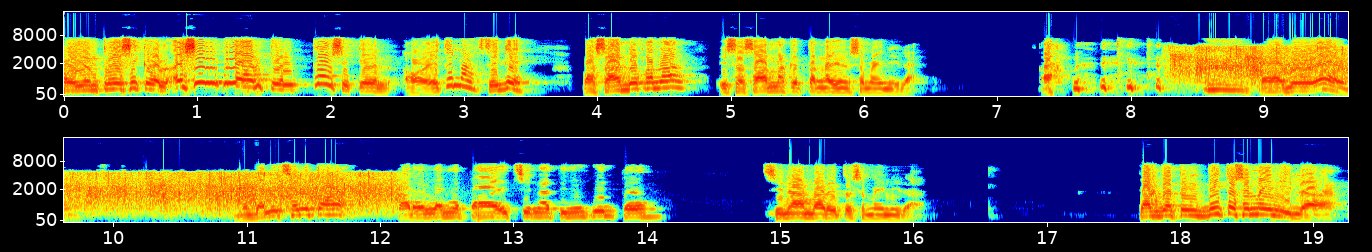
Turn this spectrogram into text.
O yung tricycle, ay siyempre, uncle, tricycle. O, ito na, sige. Pasado ka na, isasama kita ngayon sa Maynila. Sabi yan. Madalit salita, para lang mapaitsin natin yung punto, sinama rito sa Maynila. Pagdating dito sa Maynila,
